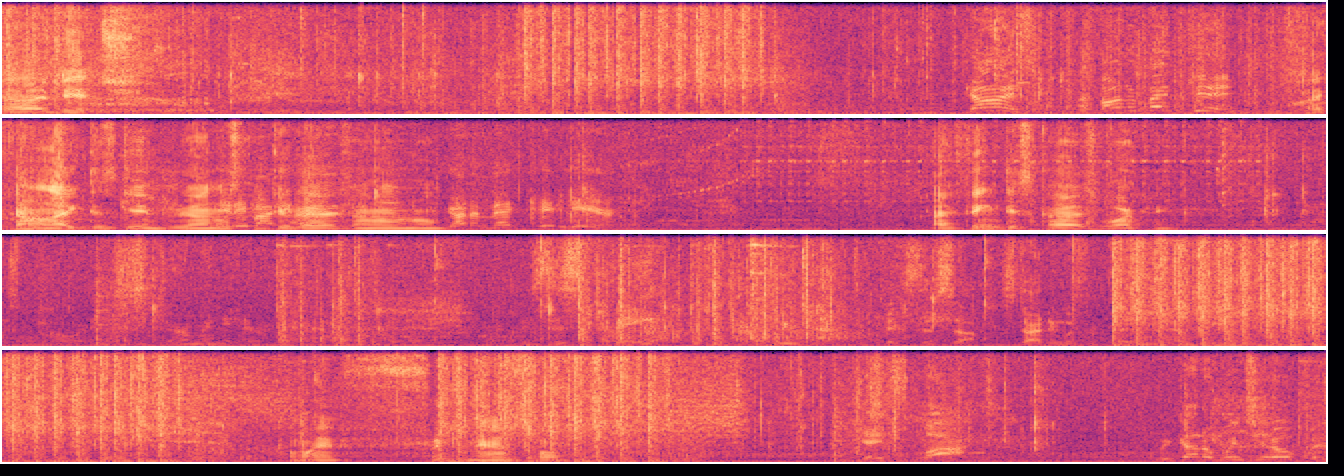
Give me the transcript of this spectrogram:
Die, bitch. Guys, I found a med kit. I kinda like this game to be honest with you guys, I don't know. Got a med kit here. I think this car is working. Gas-powered exterminator van. Is this fate? We have to fix this up, starting with replacing that Come on, you freaking asshole. Gate's locked. We gotta winch it open.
